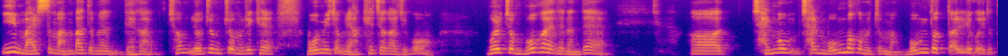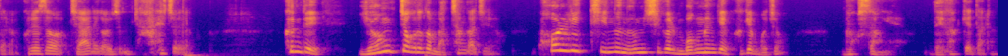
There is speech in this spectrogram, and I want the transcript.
이 말씀 안 받으면 내가 좀 요즘 좀 이렇게 몸이 좀 약해져 가지고 뭘 좀 먹어야 되는데 어 잘못 잘 못 먹으면 좀 막 몸도 떨리고 이러더라고요. 그래서 제 아내가 요즘 잘해 줘요. 근데 영적으로도 마찬가지예요. 퀄리티 있는 음식을 먹는 게 그게 뭐죠? 묵상이에요. 내가 깨달은.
